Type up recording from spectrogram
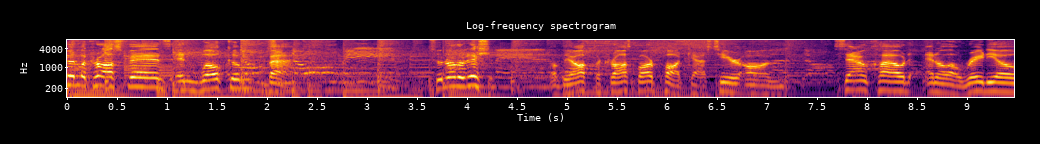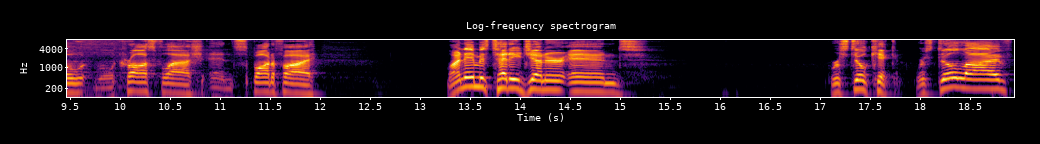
Good, lacrosse fans, and welcome back to another edition of the Off the Crossbar podcast here on SoundCloud, NLL Radio, Lacrosse Flash, and Spotify. My name is Teddy Jenner, and we're still kicking. We're still alive.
